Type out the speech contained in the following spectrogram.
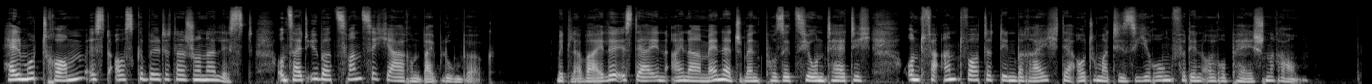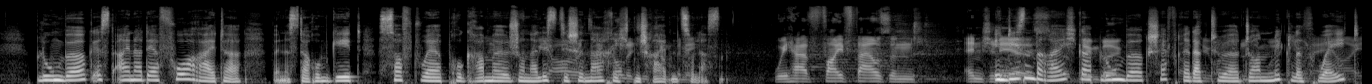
Helmut Tromm ist ausgebildeter Journalist und seit über 20 Jahren bei Bloomberg. Mittlerweile ist er in einer Managementposition tätig und verantwortet den Bereich der Automatisierung für den europäischen Raum. Bloomberg ist einer der Vorreiter, wenn es darum geht, Softwareprogramme journalistische Nachrichten schreiben zu lassen. In diesem Bereich gab Bloomberg Chefredakteur John Micklethwaite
